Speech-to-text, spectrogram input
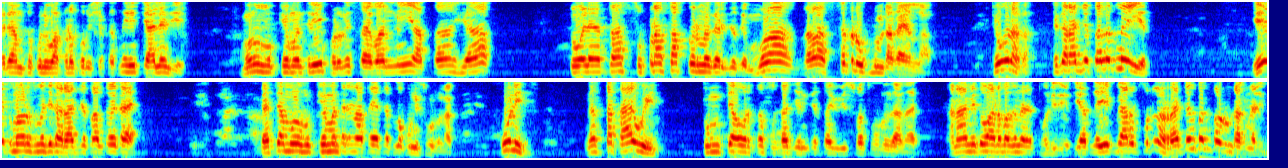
तरी आमचं कोणी वाकडं करू शकत नाही हे चॅलेंज आहे. म्हणून मुख्यमंत्री फडणवीस साहेबांनी आता ह्या टोळ्याचा सुपडा साफ करणं गरजेचं आहे. मुळा जळा सगळं उठून टाका यांना. ठेवू नका. हे का राज्य चालत नाहीयेत एक माणूस म्हणजे का राज्य चालतोय काय? त्याच्यामुळे मुख्यमंत्र्यांना आता याच्यातलं कोणी सोडू नका. कोणीच. नसता काय होईल? तुमच्यावरचा सुद्धा जनतेचा विश्वास उडून जाणार. आणि आम्ही तो वाट बघणार आहे थोडी दिवस. यातला एक बी आरोप राज्यात पण पडून टाकणार आहे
